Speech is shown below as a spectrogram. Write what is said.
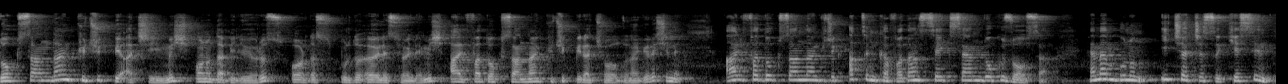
90'dan küçük bir açıymış. Onu da biliyoruz. Orada burada öyle söylemiş. Alfa 90'dan küçük bir açı olduğuna göre. Şimdi alfa 90'dan küçük atın kafadan 89 olsa. Hemen bunun iç açısı kesin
